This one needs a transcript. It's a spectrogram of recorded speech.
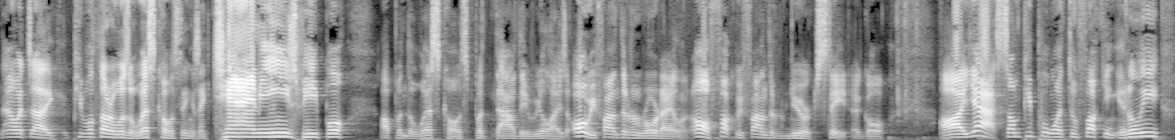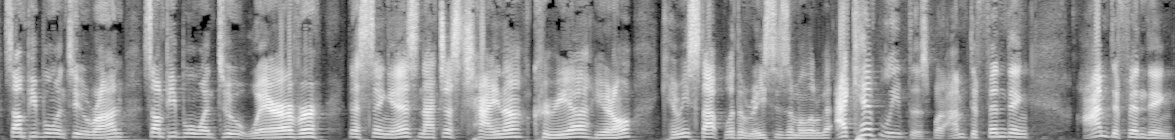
now it's like people thought it was a West Coast thing. It's like Chinese people up on the West Coast, but now they realize, oh, we found it in Rhode Island. Oh, fuck, we found it in New York State. I go, uh, yeah, some people went to fucking Italy. Some people went to Iran. Some people went to wherever this thing is, not just China, Korea, you know? Can we stop with the racism a little bit? I can't believe this, but I'm defending, I'm defending,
